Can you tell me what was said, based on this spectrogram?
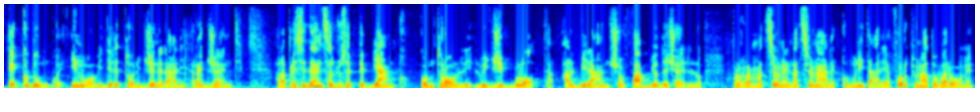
Ecco dunque i nuovi direttori generali reggenti. Alla presidenza Giuseppe Bianco, controlli Luigi Bulotta, al bilancio Fabio Decello, programmazione nazionale e comunitaria Fortunato Varone,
